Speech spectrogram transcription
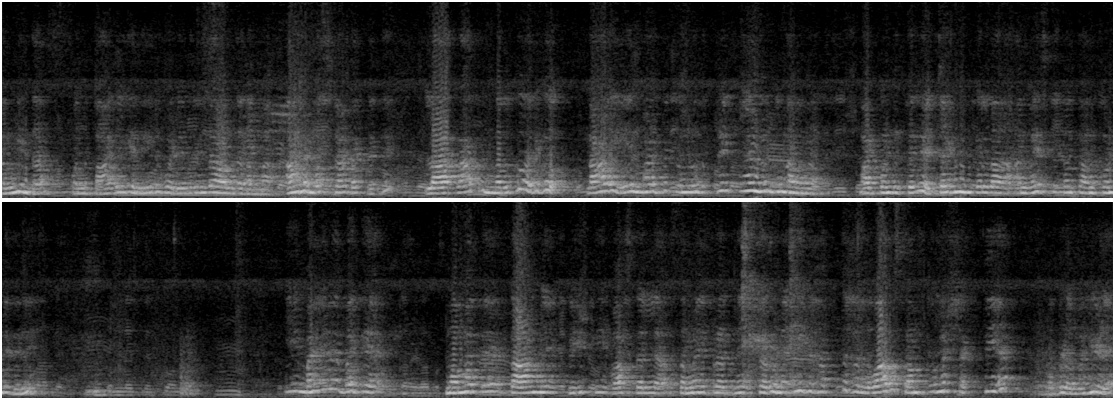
ನಮ್ಮಿಂದ ಒಂದು ಬಾಗಿಲಿಗೆ ನೀರು ಬಡಿಯೋದ್ರಿಂದ ಒಂದು ನಮ್ಮ ಆರಂಭ ಸ್ಟಾರ್ಟ್ ಆಗ್ತೈತಿ. ರಾತ್ರಿ ಮಲಗುವವರೆಗೂ ನಾಳೆ ಏನ್ ಮಾಡ್ಬೇಕು ಅನ್ನೋದು ಪ್ರೀ ಪ್ಲಾನ್ ನಾವು ಮಾಡ್ಕೊಂಡಿರ್ತೇವೆ. ಹೆಚ್ಚಾಗಿ ನಿಮ್ಗೆಲ್ಲ ಅನ್ವಯಿಸ್ಬೇಕು ಅಂತ ಅನ್ಕೊಂಡಿದ್ದೀನಿ. ಈ ಮಹಿಳೆ ಬಗ್ಗೆ ಮಮತೆ, ತಾಳ್ಮೆ, ಪ್ರೀತಿ, ವಾತ್ಸಲ್ಯ ಸಮಯ ಪ್ರಜ್ಞೆ ಕರುಣೆ ಈಗ ಹತ್ತು ಹಲವಾರು ಸಂಪೂರ್ಣ ಶಕ್ತಿಯ ಒಬ್ಬಳು ಮಹಿಳೆ.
